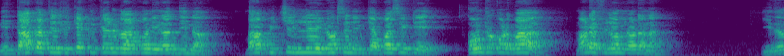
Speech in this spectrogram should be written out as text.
ನೀನ್ ತಾಕತ್ ಇಲ್ದಕ್ಕೆ ಕ್ರಿಕೆಟ್ಗಳು ಆಡ್ಕೊಂಡು ಇರೋದ್ ನೀನು. ಬಾ ಪಿಚ್ ಇಲ್ಲಿ ನೋಡ್ಸ ನಿನ್ ಕೆಪಾಸಿಟಿ ಕೌಂಟ್ರ್ ಕೊಡ್, ಬಾ. ಮಾಡೋ ಫಿಲಮ್ ನೋಡೋಣ. ಇದು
